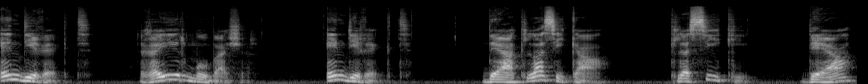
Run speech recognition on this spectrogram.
indirekt غير مباشر indirekt der Klassiker Klassiki der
